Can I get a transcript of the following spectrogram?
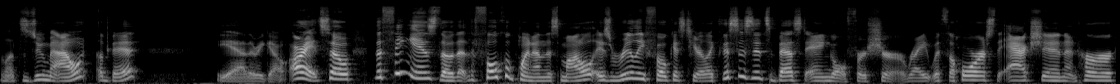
let's zoom out a bit. Yeah, there we go. All right, so the thing is, though, that the focal point on this model is really focused here. Like, this is its best angle for sure, right? With the horse, the action, and her,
